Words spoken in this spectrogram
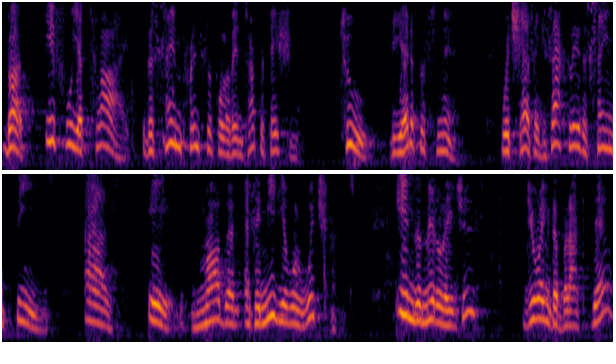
But if we applied the same principle of interpretation to the Oedipus myth, which has exactly the same themes as a modern, as a medieval witch hunt, in the Middle Ages, during the Black Death,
